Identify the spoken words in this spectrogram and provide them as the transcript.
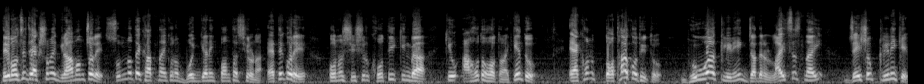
তিনি বলছেন যে, একসময় গ্রাম অঞ্চলে শূন্যতে খাতনায় কোনো বৈজ্ঞানিক পন্থা ছিল না। এতে করে কোনো শিশুর ক্ষতি কিংবা কেউ আহত হতো না। কিন্তু এখন তথাকথিত ভুয়া ক্লিনিক যাদের লাইসেন্স নাই, যেসব ক্লিনিকে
